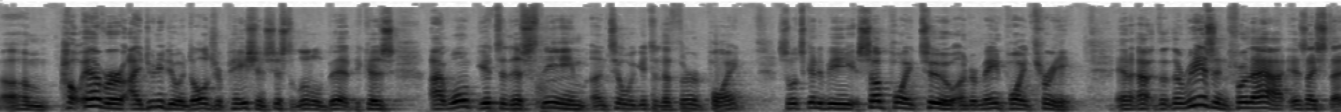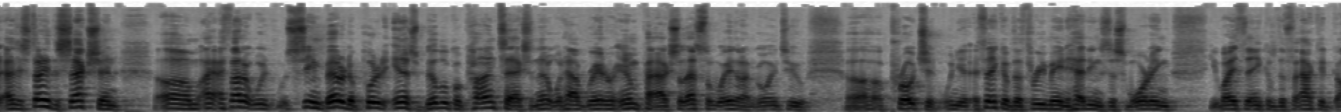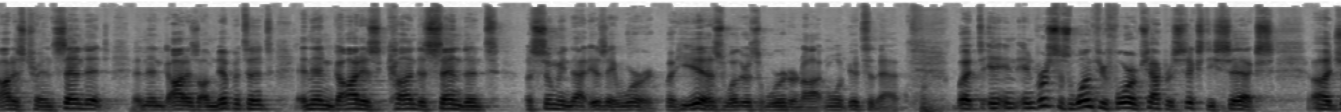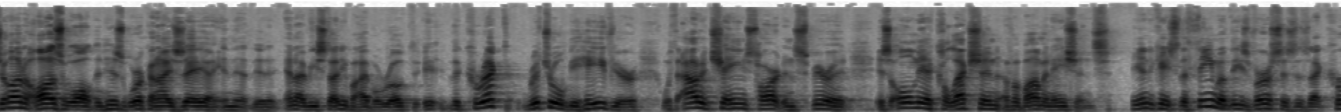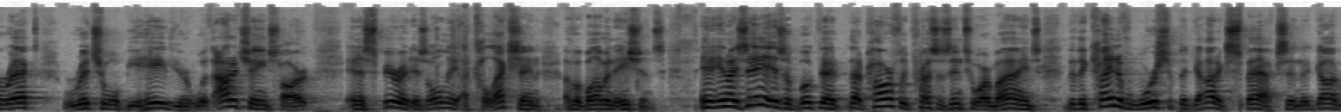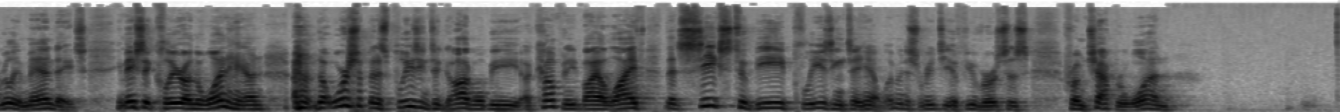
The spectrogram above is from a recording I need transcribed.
Um, however, I do need to indulge your patience just a little bit because I won't get to this theme until we get to the third point. So it's going to be subpoint two under main point three. And uh, the, the, reason for that is I stu- as I studied the section, um, I, I, thought it would seem better to put it in its biblical context and then it would have greater impact. So that's the way that I'm going to uh, approach it. When you think of the three main headings this morning, you might think of the fact that God is transcendent, and then God is omnipotent, and then God is condescendent assuming that is a word, but he is, whether it's a word or not, and we'll get to that. But in, in verses 1 through 4 of chapter 66, uh, John Oswalt, in his work on Isaiah in the, the NIV Study Bible, wrote the correct ritual behavior without a changed heart and spirit is only a collection of abominations. He indicates the theme of these verses is that correct ritual behavior without a changed heart and a spirit is only a collection of abominations. And, and Isaiah is a book that, that powerfully presses into our minds the, the kind of worship that God expects and that God really mandates. He makes it clear, on the one hand, that worship that is pleasing to God will be accompanied by a life that seeks to be pleasing to Him. Let me just read to you a few verses from chapter 1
